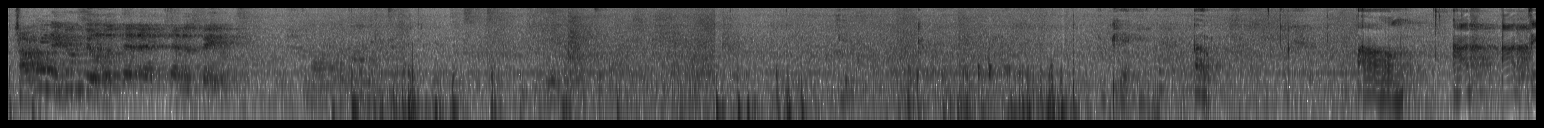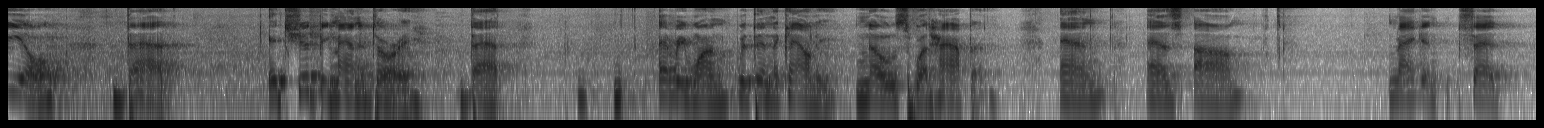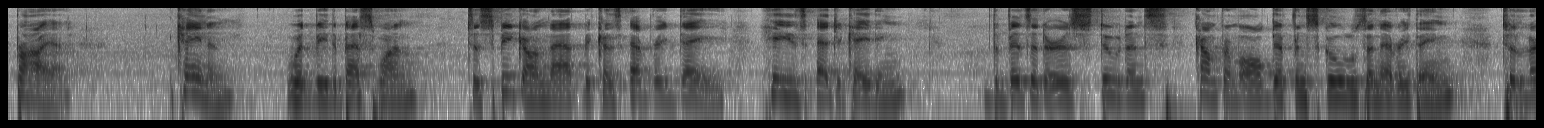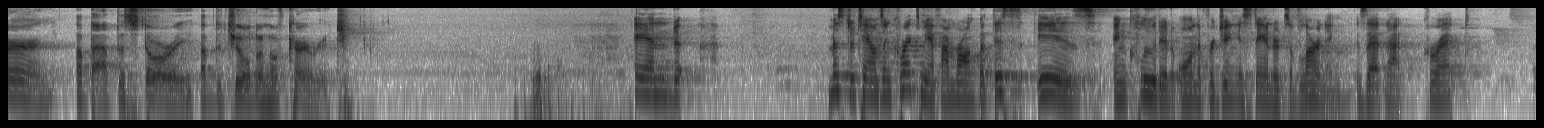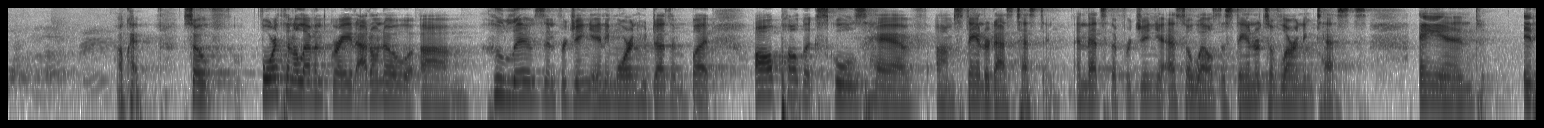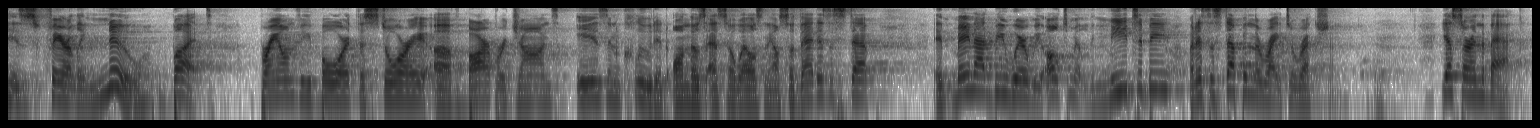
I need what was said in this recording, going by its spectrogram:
I really do feel that, that, that, is fatal. Um, I, I feel that it should be mandatory that everyone within the county knows what happened. And as um, Megan said prior, Canaan would be the best one to speak on that because every day he's educating the visitors, students come from all different schools and everything to learn about the story of the children of courage. And Mr. Townsend, correct me if I'm wrong, but this is included on the Virginia Standards of Learning. Is that not correct? Yes, fourth and eleventh grade. Okay, so fourth and 11th grade, I don't know um, who lives in Virginia anymore and who doesn't, but all public schools have um, standardized testing, and that's the Virginia SOLs, the Standards of Learning tests. And it is fairly new, but Brown v. Board, the story of Barbara Johns is included on those SOLs now. So that is a step. It may not be where we ultimately need to be, but it's a step in the right direction. Yes, sir, in the back.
